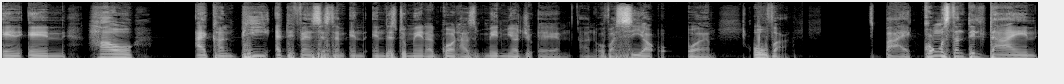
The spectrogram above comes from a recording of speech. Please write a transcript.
in, in how I can be a defense system in, in this domain that God has made me a, um, an overseer or, over by constantly dying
